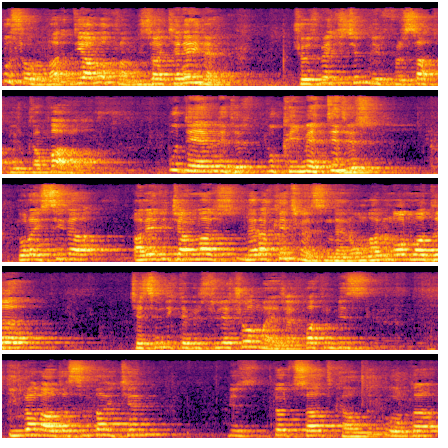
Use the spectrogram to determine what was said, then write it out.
bu sorunları diyalogla, müzakereyle çözmek için bir fırsat, bir kapı aralar. Bu değerlidir, bu kıymetlidir. Dolayısıyla Alevi canlar merak etmesinler. Onların olmadığı kesinlikle bir süreç olmayacak. Bakın biz İmran Adası'ndayken biz 4 saat kaldık. Orada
